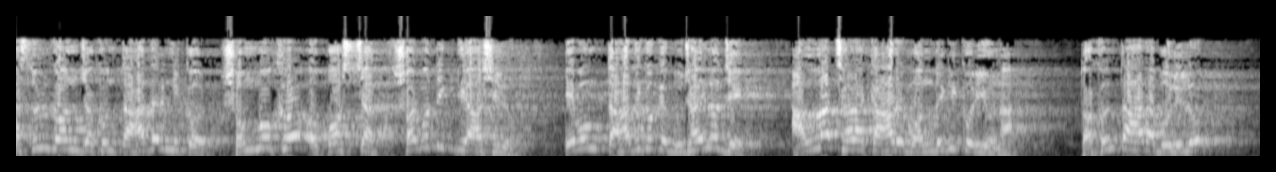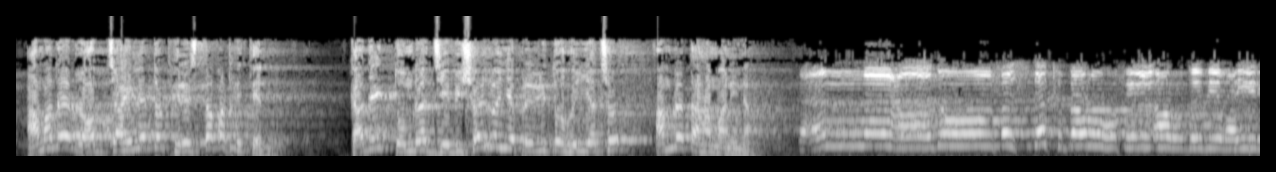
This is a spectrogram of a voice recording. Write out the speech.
রাসুলগণ যখন তাহাদের নিকট সম্মুখ ও পশ্চাৎ সর্বদিক দিয়ে আসিল এবং তাহাদিগকে বুঝাইল যে আল্লাহ ছাড়া কাহারও বন্দেগি করিও না তখন তাহারা বলিল আমাদের রব চাহিলে তো ফেরেস্তা পাঠাইতেন কাজেই তোমরা যে বিষয় লইয়া প্রেরিত হইয়াছ আমরা তাহা মানি না فأما عاد فاستكبروا في الأرض بغير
